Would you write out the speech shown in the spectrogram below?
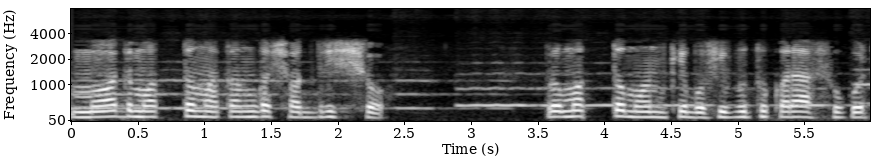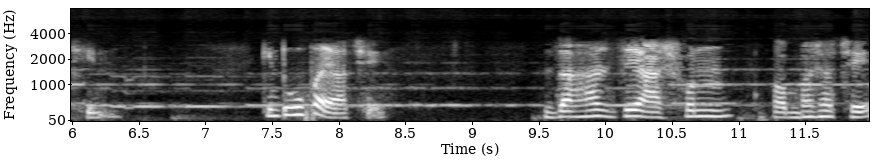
মদ মত্ত মাতঙ্গ সদৃশ্য, প্রমত্ত মনকে বশীভূত করা সুকঠিন। কিন্তু উপায় আছে। যাহার যে আসন অভ্যাস আছে,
